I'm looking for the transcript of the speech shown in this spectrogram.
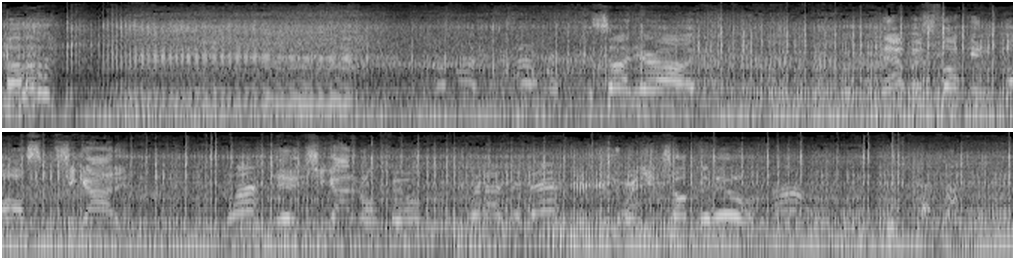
Huh? Son, you're on. That was fucking awesome. She got it. What? Yeah, she got it on film. When I did that? When you jumped the hill. Oh.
